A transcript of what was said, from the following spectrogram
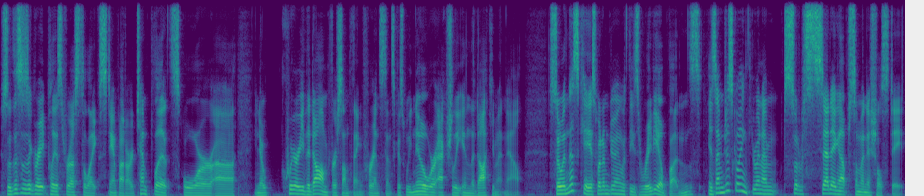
So this is a great place for us to like stamp out our templates or uh, you know query the DOM for something, for instance, because we know we're actually in the document now. So in this case, what I'm doing with these radio buttons is I'm just going through and I'm sort of setting up some initial state.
